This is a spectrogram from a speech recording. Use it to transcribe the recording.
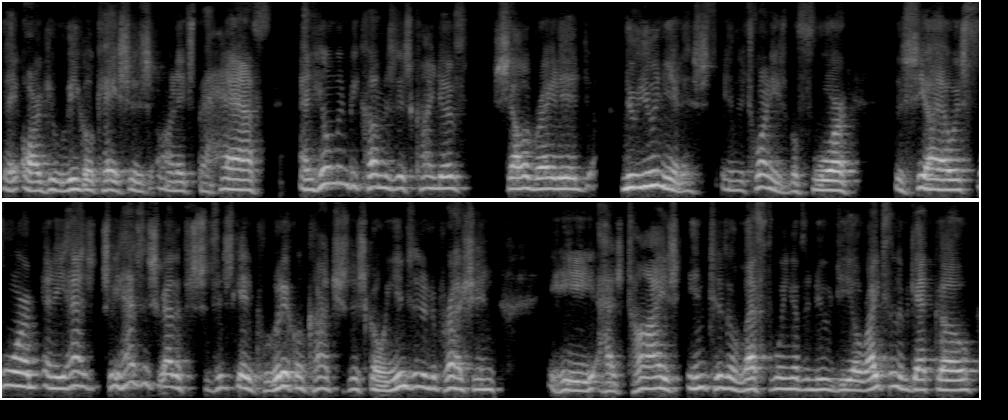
they argue legal cases on its behalf. And Hillman becomes this kind of celebrated new unionist in the 20s before the CIO is formed. And he has so he has this rather sophisticated political consciousness going into the Depression. He has ties into the left wing of the New Deal right from the get-go.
